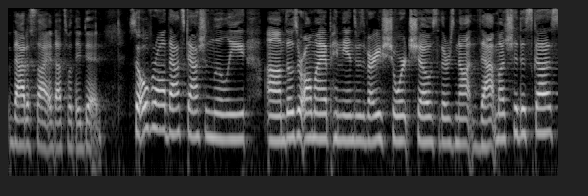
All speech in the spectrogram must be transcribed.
that aside, that's what they did. So overall, that's Dash and Lily. Um, those are all my opinions. It was a very short show, so there's not that much to discuss.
